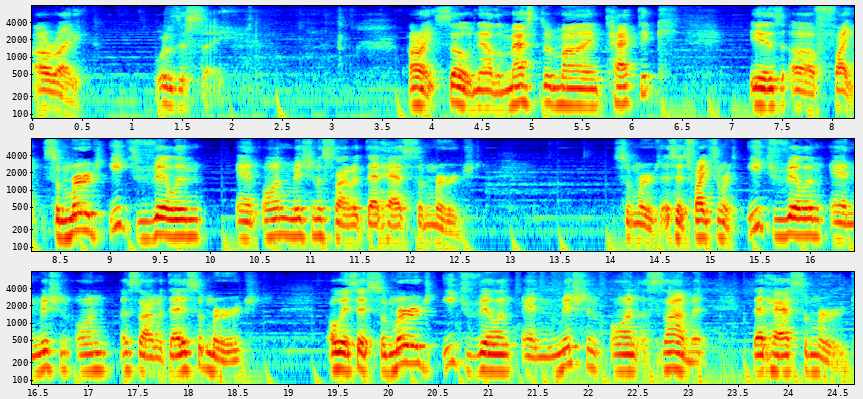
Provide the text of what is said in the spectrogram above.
Alrighty. What does this say? All right, so now the mastermind tactic is uh, fight. Submerge each villain and on mission assignment that has submerged. Submerged. It says fight submerged. Each villain and mission on assignment that is submerged. Oh, it says submerge each villain and mission on assignment that has submerged.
